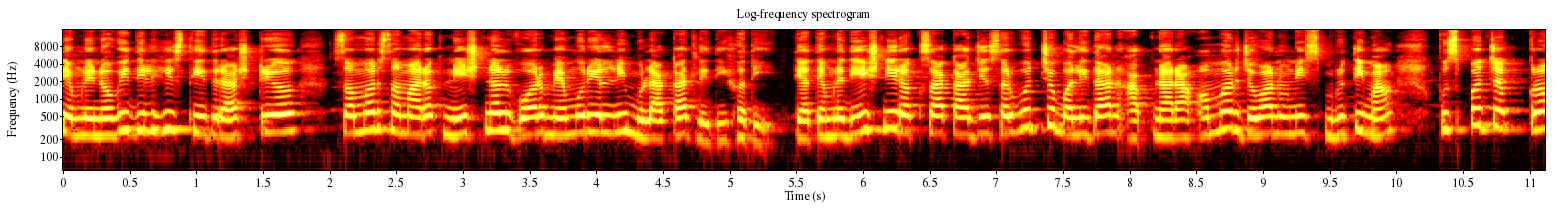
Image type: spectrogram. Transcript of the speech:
તેમણે નવી દિલ્હી સ્થિત રાષ્ટ્રીય સમર સ્મારક નેશનલ વોર મેમોરિયલની મુલાકાત લીધી હતી. ત્યાં તેમણે દેશની રક્ષા કાજે સર્વોચ્ચ બલિદાન આપનારા અમર જવાનોની સ્મૃતિમાં પુષ્પચક્ર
